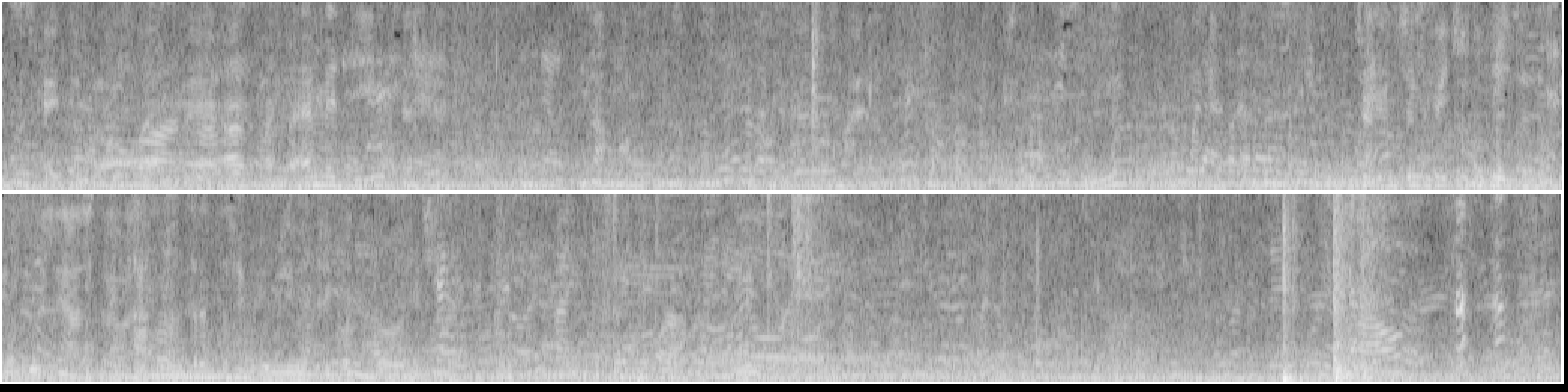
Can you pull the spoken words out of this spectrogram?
non c'è scritto però. eh, aspetta, eh, MD c'è scritto. Sì. Cioè non c'è scritto come c'è scritto nelle altre.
